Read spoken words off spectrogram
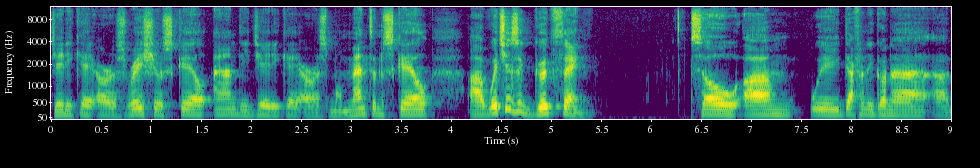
JDK RS ratio scale and the JDK RS momentum scale, uh, which is a good thing. So um, we're definitely going to uh,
